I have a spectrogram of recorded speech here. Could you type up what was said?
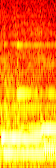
Música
